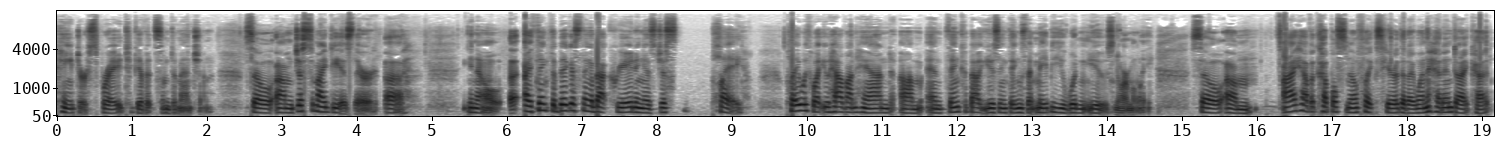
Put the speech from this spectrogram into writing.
paint or spray to give it some dimension. So um, just some ideas there. Uh, you know, I think the biggest thing about creating is just play. Play with what you have on hand um, and think about using things that maybe you wouldn't use normally. So um, I have a couple snowflakes here that I went ahead and die cut.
